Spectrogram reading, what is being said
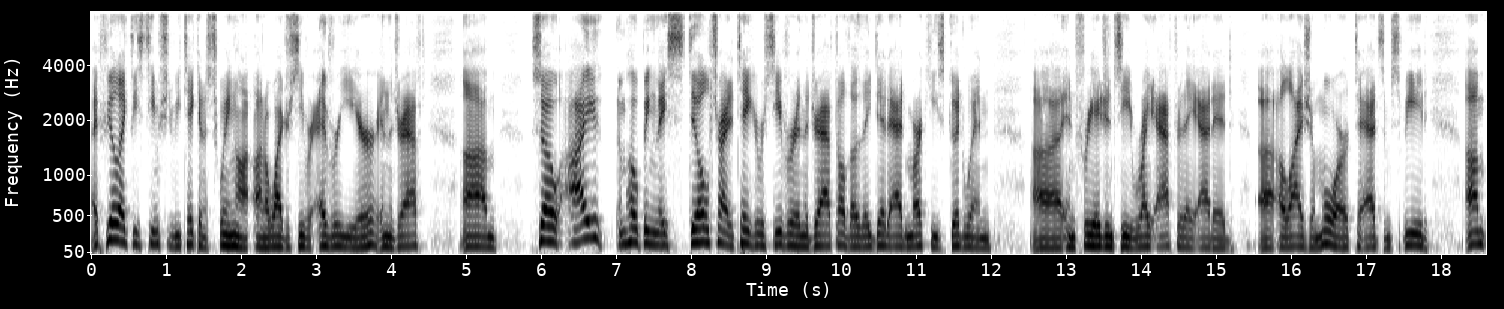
I feel like these teams should be taking a swing on, on a wide receiver every year in the draft. Um, so I am hoping they still try to take a receiver in the draft, although they did add Marquise Goodwin uh, in free agency right after they added uh, Elijah Moore to add some speed. Um,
